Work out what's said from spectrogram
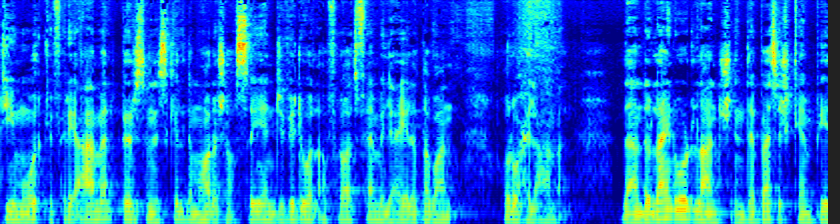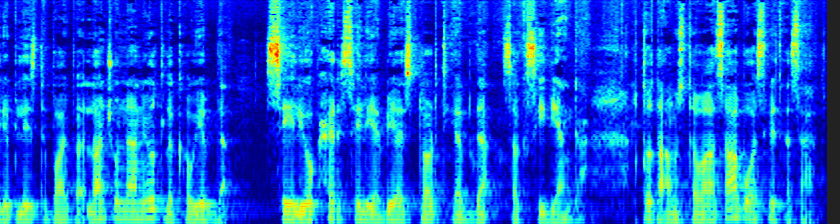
teamwork فريق عمل personal skill ده مهارة شخصية individual أفراد family عيلة طبعا روح العمل. The underlined word launch in the passage can be replaced by بقى launch قلنا يعني يطلق أو يبدأ. sail يبحر sell يبيع start يبدأ. Succeed ينجح. القطعة مستواها صعب وأسئلتها سهلة.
